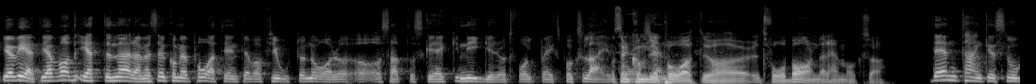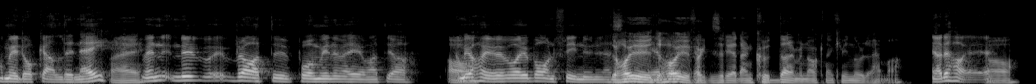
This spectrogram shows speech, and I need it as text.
jag vet, jag var jättenära men sen kom jag på att jag inte var 14 år och, och, och satt och skrek nigger åt folk på Xbox live. Och sen kom jag du kände- på att du har två barn där hemma också. Den tanken slog mig dock aldrig, nej. Nej. Men nu, bra att du påminner mig om att jag... Ja. men jag har ju varit barnfri nu Du har ju, du har ju faktiskt redan kuddar med nakna kvinnor där hemma. Ja, det har jag ju. Ja.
